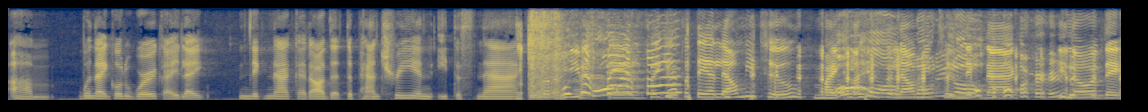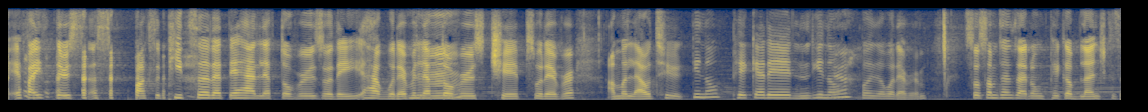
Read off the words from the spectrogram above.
um, when I go to work, I like knick-knack at all the, the pantry and eat the snacks. but, they, but yeah, but they allow me to. My oh, clients allow me to knick-knack. You know, if they if I there's a box of pizza that they had leftovers or they have whatever mm-hmm. leftovers, chips, whatever, I'm allowed to, you know, pick at it and you know, Yeah. whatever. So sometimes I don't pick up lunch because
